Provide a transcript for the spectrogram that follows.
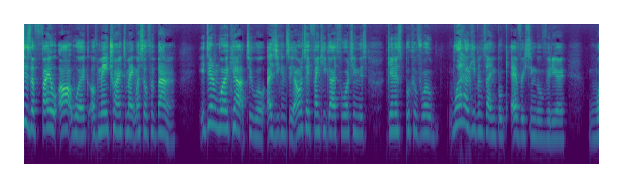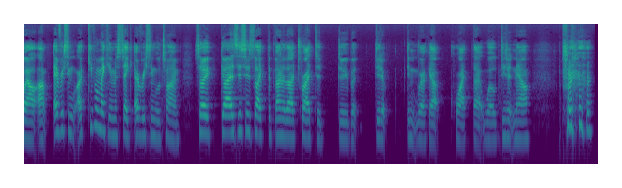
is a fail artwork of me trying to make myself a banner. It didn't work out too well, as you can see. I want to say thank you guys for watching this Guinness Book of World... Why do I keep on saying book every single video? Well, um, every single... I keep on making a mistake every single time. So, guys, this is like the banner that I tried to do, but did it didn't work out quite that well, did it now?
